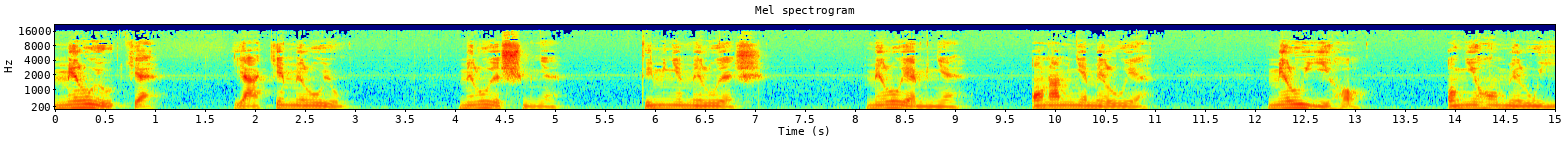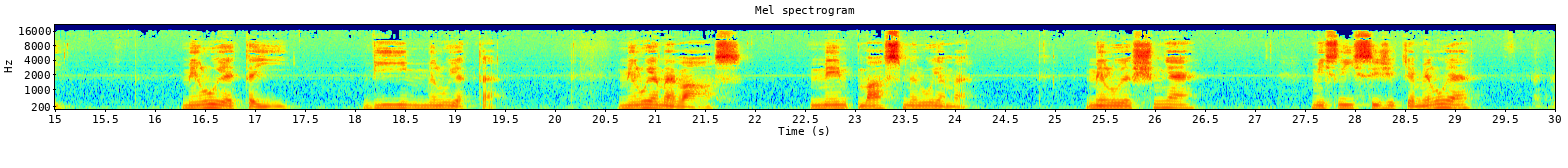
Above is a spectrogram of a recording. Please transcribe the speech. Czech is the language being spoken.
Miluju tě. Já tě miluju. Miluješ mě. Ty mě miluješ. Miluje mě. Ona mě miluje. Milují ho. Oni ho milují. Milujete jí. Vy jí milujete. Milujeme vás. My vás milujeme. Miluješ mě? Myslíš si, že tě miluje?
